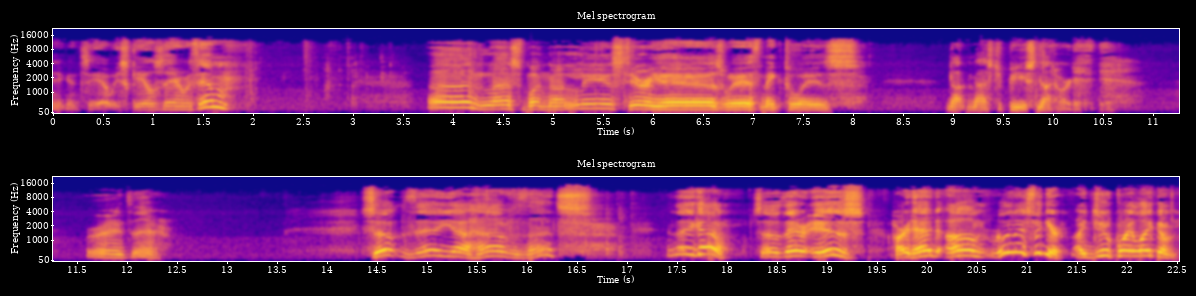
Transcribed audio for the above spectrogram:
You can see how he scales there with him. And last but not least, here he is with Make Toys. Not Masterpiece, not Hardhead. Right there. So there you have that. And there you go. So there is Hardhead. Um, really nice figure. I do quite like him.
